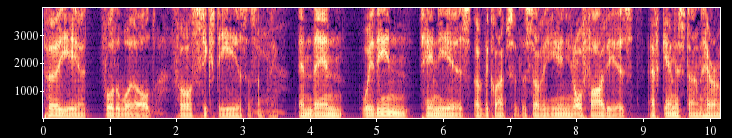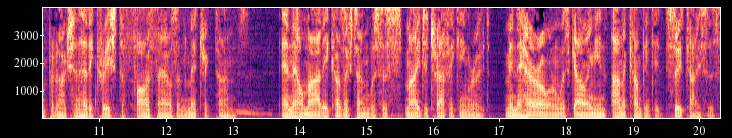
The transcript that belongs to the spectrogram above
per year for the world wow. for 60 years or something. Yeah. And then within 10 years of the collapse of the Soviet Union, or five years, Afghanistan heroin production had increased to 5,000 metric tons. Mm. And Almaty, Kazakhstan, was this major trafficking route. I mean, the heroin was going in unaccompanied suitcases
